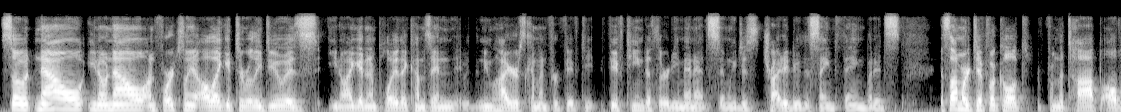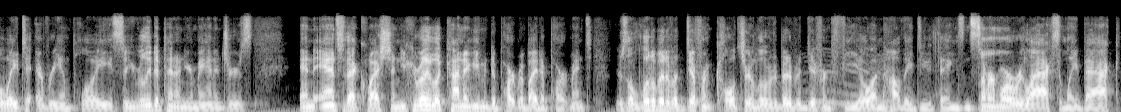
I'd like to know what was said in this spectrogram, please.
So now, you know, now unfortunately, all I get to really do is, you know, I get an employee that comes in, new hires come in for 50, 15 to 30 minutes, and we just try to do the same thing. But it's it's a lot more difficult from the top all the way to every employee. So you really depend on your managers and answer that question, you can really look kind of even department by department. There's a little bit of a different culture, a little bit of a different feel on how they do things, and some are more relaxed and laid back.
